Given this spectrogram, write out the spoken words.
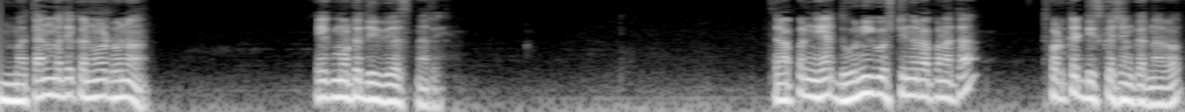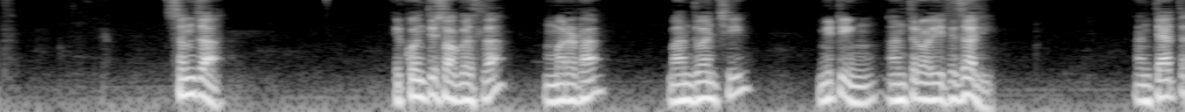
मतांमध्ये कन्वर्ट होणं एक मोठं दिव्य असणार आहे. तर आपण या दोन्ही गोष्टींवर आपण आता थोडक्यात डिस्कशन करणार आहोत. समजा एकोणतीस ऑगस्टला मराठा बांधवांची मीटिंग अंतरवाली इथे झाली. आणि त्यात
